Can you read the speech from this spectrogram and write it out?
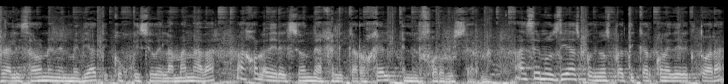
realizaron en el mediático juicio de la manada bajo la dirección de Angélica Rogel en el Foro Lucerna. Hace unos días pudimos platicar con la directora,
